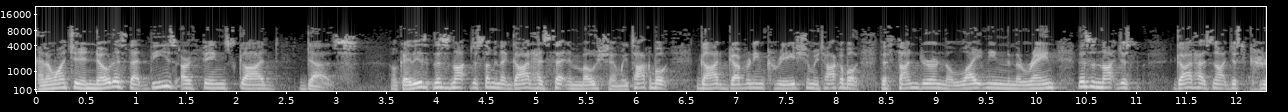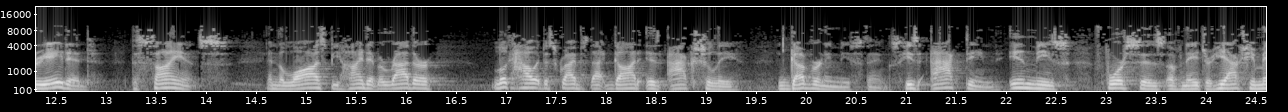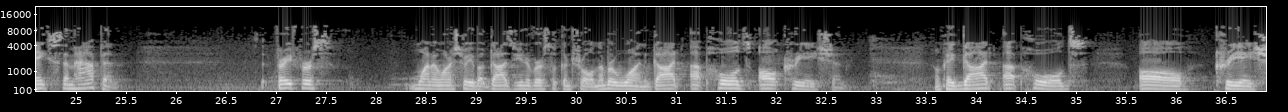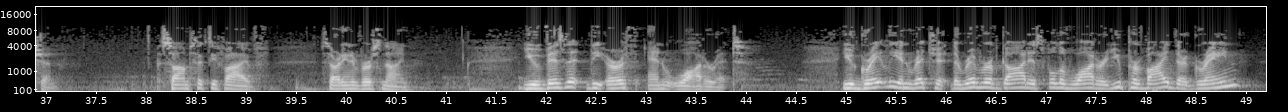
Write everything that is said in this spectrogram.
And I want you to notice that these are things God does. Okay, this, this, is not just something that God has set in motion. We talk about God governing creation. We talk about the thunder and the lightning and the rain. This is not just, God has not just created the science and the laws behind it, but rather look how it describes that God is actually governing these things. He's acting in these forces of nature. He actually makes them happen. The very first one I want to show you about God's universal control. Number one, God upholds all creation. Okay, God upholds all creation. Psalm 65, starting in verse 9. You visit the earth and water it. You greatly enrich it. The river of God is full of water. You provide their grain,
